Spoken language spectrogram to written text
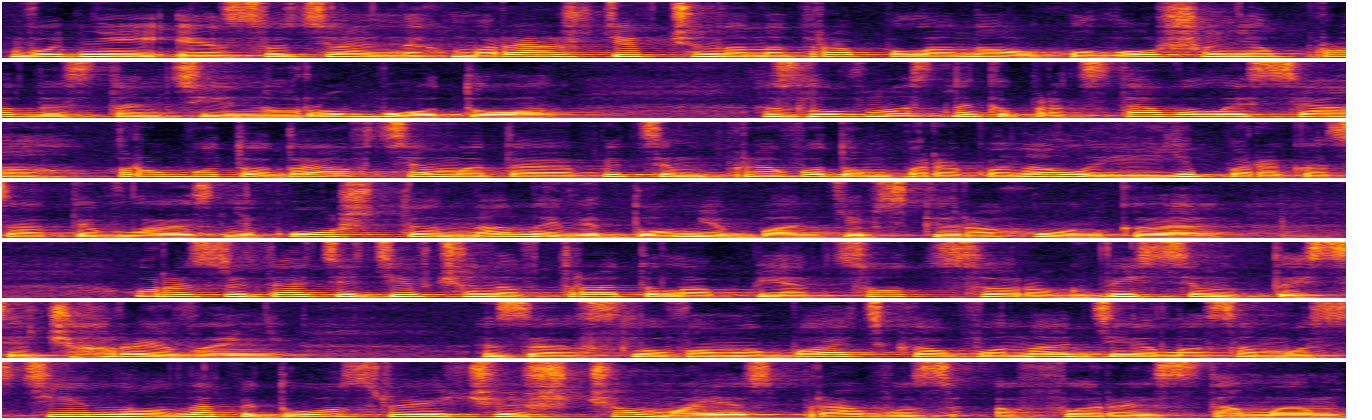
В одній із соціальних мереж дівчина натрапила на оголошення про дистанційну роботу. Зловмисники представилися роботодавцями та під цим приводом переконали її переказати власні кошти на невідомі банківські рахунки. У результаті дівчина втратила 548 тисяч гривень. За словами батька, вона діяла самостійно, не підозрюючи, що має справу з аферистами.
